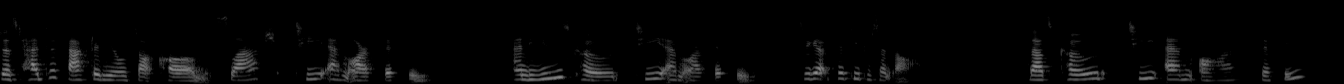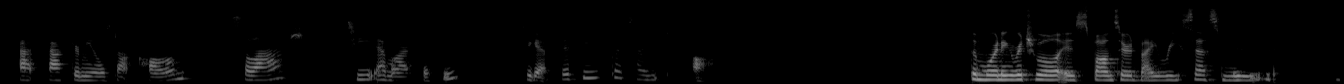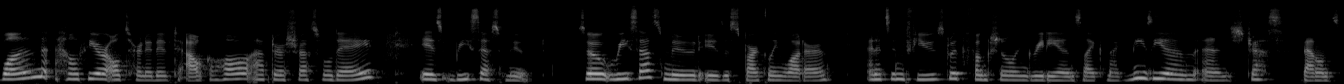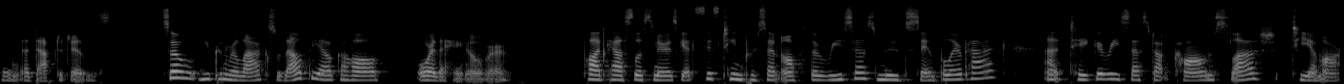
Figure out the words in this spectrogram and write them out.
Just head to factormeals.com slash TMR50 and use code TMR50 to get 50% off. That's code TMR50 at factormeals.com slash TMR50 to get 50% off. The morning ritual is sponsored by Recess Mood. One healthier alternative to alcohol after a stressful day is Recess Mood. So, Recess Mood is a sparkling water and it's infused with functional ingredients like magnesium and stress balancing adaptogens. So, you can relax without the alcohol or the hangover. Podcast listeners get 15% off the Recess Mood Sampler Pack at takearecess.com slash TMR.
